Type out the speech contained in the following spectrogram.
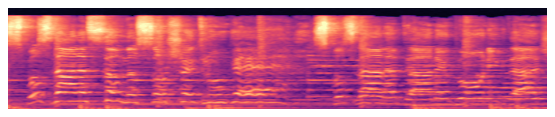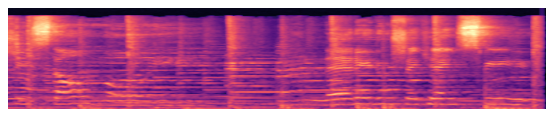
Spoznala sem, da so še druge Spoznala, da ne bo nikdaj čisto moj Ne ni duše, ki je izpil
